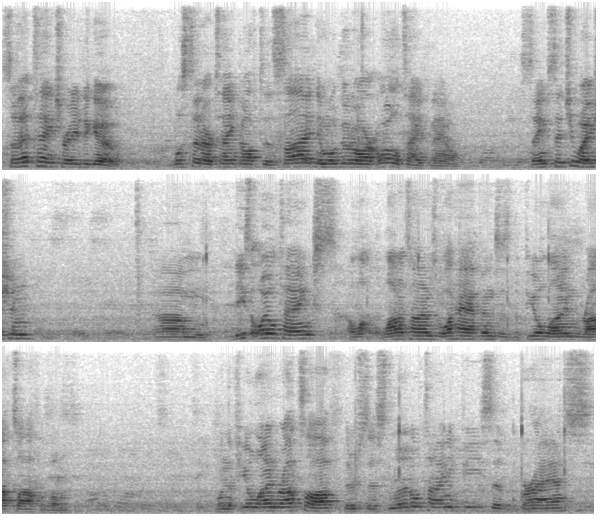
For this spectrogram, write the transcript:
So that tank's ready to go. We'll set our tank off to the side and we'll go to our oil tank now. Same situation. Um, these oil tanks, a lot, a lot of times what happens is the fuel line rots off of them. When the fuel line rots off, there's this little tiny piece of brass.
